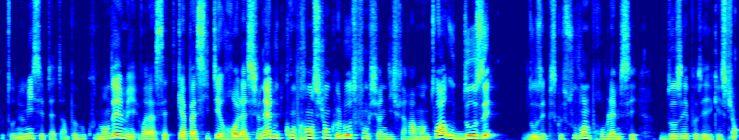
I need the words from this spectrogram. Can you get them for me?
l'autonomie, c'est peut-être un peu beaucoup demandé, mais voilà, cette capacité relationnelle ou de compréhension que l'autre fonctionne différemment de toi, ou d'oser, d'oser, parce que souvent le problème, c'est d'oser poser des questions,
